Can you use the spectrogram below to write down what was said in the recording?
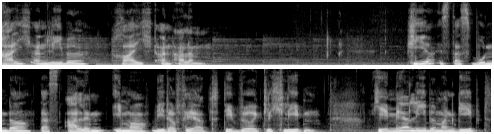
Reich an Liebe, reich an allem. Hier ist das Wunder, das allen immer widerfährt, die wirklich lieben. Je mehr Liebe man gibt,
